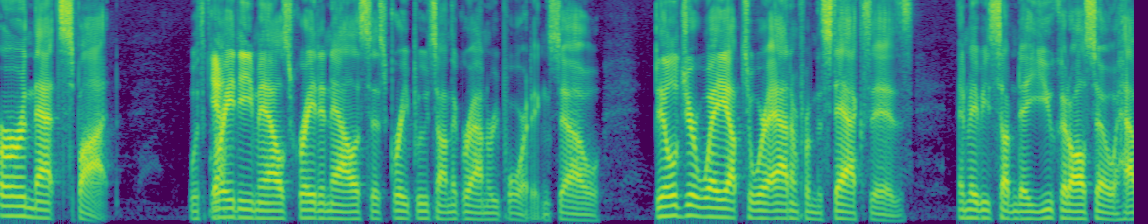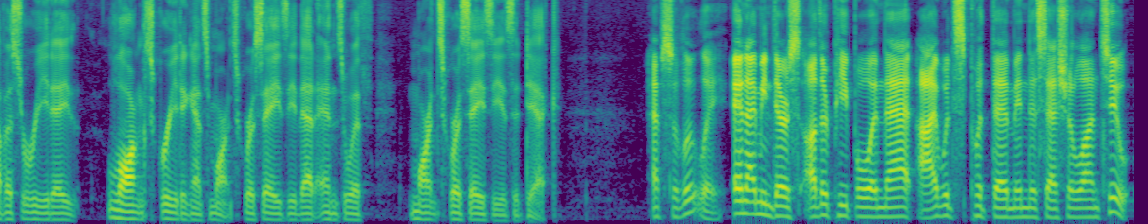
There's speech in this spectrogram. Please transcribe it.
earn that spot with Yeah. great emails, great analysis, great boots on the ground reporting. So build your way up to where Adam from the Stacks is, and maybe someday you could also have us read a long screed against Martin Scorsese that ends with Martin Scorsese is a dick. Absolutely. And I mean, there's other people in that. I would put them in this echelon too.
